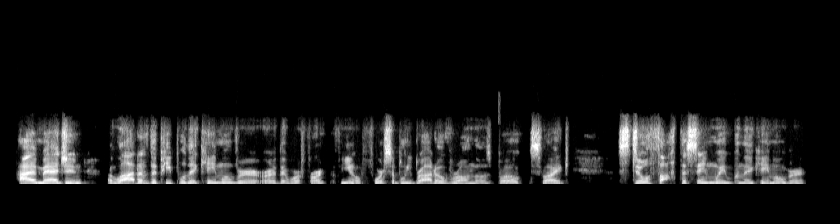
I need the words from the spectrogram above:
I imagine a lot of the people that came over or that were for, you know forcibly brought over on those boats, like still thought the same way when they came over.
